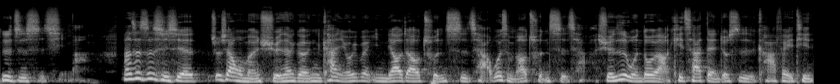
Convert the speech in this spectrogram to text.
日治时期嘛。那日治时期就像我们学那个，你看有一本饮料叫纯吃茶，为什么要纯吃茶？学日文都有，Kissaten 就是咖啡厅，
